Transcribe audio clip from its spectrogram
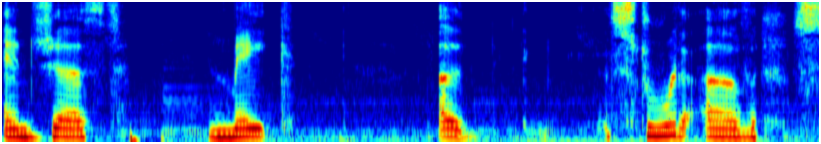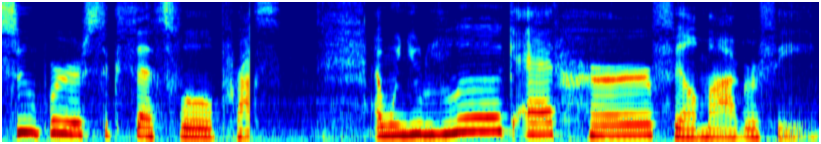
and just make a string of super successful products. And when you look at her filmography,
